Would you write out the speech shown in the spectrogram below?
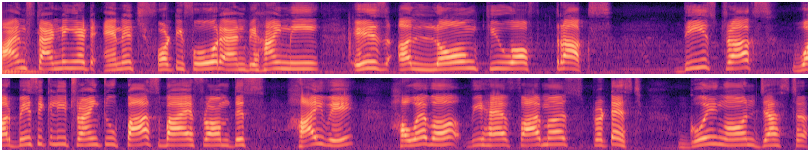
I'm standing at NH44 and behind me is a long queue of trucks. These trucks were basically trying to pass by from this highway. However, we have farmers protest going on just uh,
